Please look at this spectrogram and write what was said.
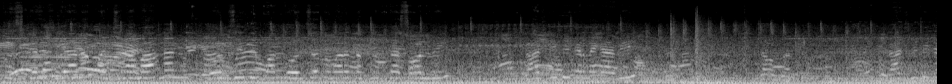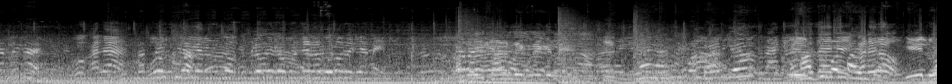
आप उसके लिए किया ना पंचनामा कौन सी थी कौन से तुम्हारे तकलीफ का सॉल्व हुई राजनीति करने का है अभी जाओ घर पे। राजनीति करने का है वो खाला मत बोल देखिए। मुझे रुको तुम लोग जो बोलने का बोलो मीडिया में क्या यांची पण बाहेर घ्या माझी पण बाहेर खड़े घ्या. रहो ये लोग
